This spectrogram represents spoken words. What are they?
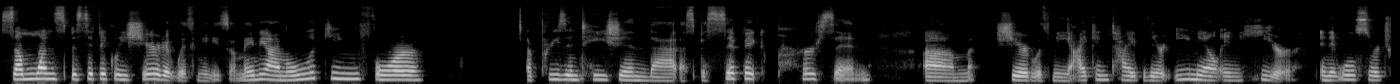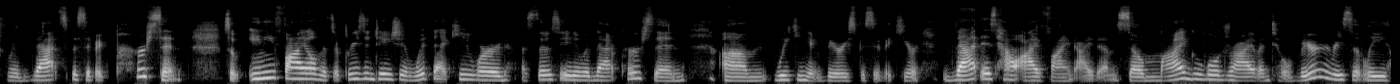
someone specifically shared it with me, so maybe I'm looking for a presentation that a specific person um, shared with me, I can type their email in here and it will search for that specific person. So any file that's a presentation with that keyword associated with that person, um, we can get very specific here. That is how I find items. So my Google Drive until very recently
